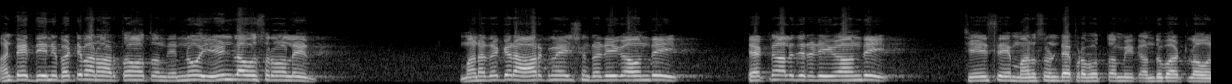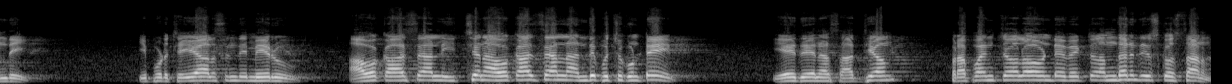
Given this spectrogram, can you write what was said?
అంటే దీన్ని బట్టి మనం అర్థమవుతుంది ఎన్నో ఏండ్ల అవసరం లేదు. మన దగ్గర ఆర్గనైజేషన్ రెడీగా ఉంది టెక్నాలజీ రెడీగా ఉంది. చేసే మనసుండే ప్రభుత్వం మీకు అందుబాటులో ఉంది. ఇప్పుడు చేయాల్సింది మీరు అవకాశాలను ఇచ్చిన అవకాశాలను అందిపుచ్చుకుంటే ఏదైనా సాధ్యం. ప్రపంచంలో ఉండే వ్యక్తులందరినీ తీసుకొస్తాను.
